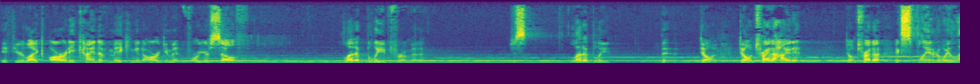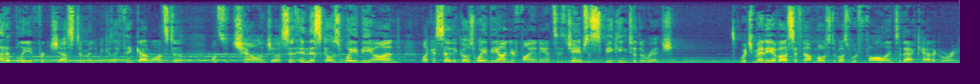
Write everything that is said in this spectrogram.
If you're like already kind of making an argument for yourself, let it bleed for a minute. Just let it bleed. Don't, don't try to hide it. Don't try to explain it away. Let it bleed for just a minute because I think God wants to, wants to challenge us. And, and this goes way beyond, like I said, it goes way beyond your finances. James is speaking to the rich, which many of us, if not most of us, would fall into that category.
